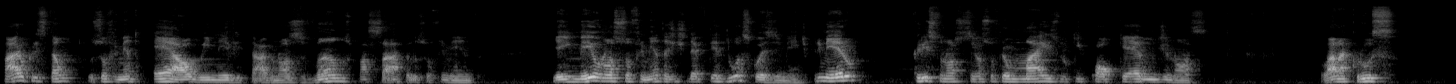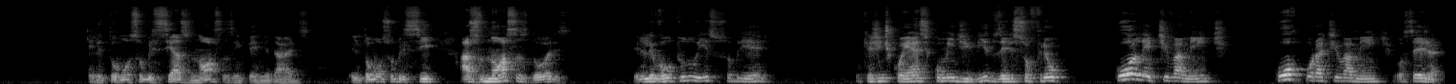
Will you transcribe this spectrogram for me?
para o cristão, o sofrimento é algo inevitável. Nós vamos passar pelo sofrimento. E em meio ao nosso sofrimento, a gente deve ter duas coisas em mente. Primeiro, Cristo nosso Senhor sofreu mais do que qualquer um de nós. Lá na cruz, ele tomou sobre si as nossas enfermidades. Ele tomou sobre si as nossas dores. Ele levou tudo isso sobre ele. O que a gente conhece como indivíduos, ele sofreu coletivamente, corporativamente. Ou seja,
